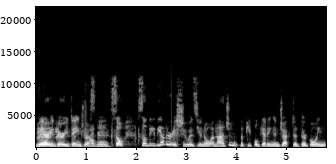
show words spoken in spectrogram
very very dangerous so so the, the other issue is you know imagine yeah. the people getting injected they're going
